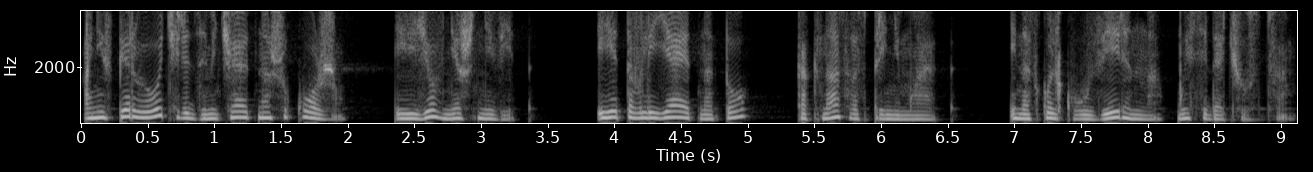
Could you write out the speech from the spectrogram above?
они в первую очередь замечают нашу кожу и ее внешний вид. И это влияет на то, как нас воспринимают и насколько уверенно мы себя чувствуем.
